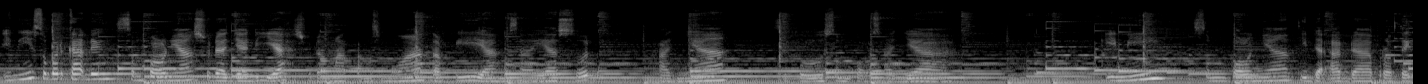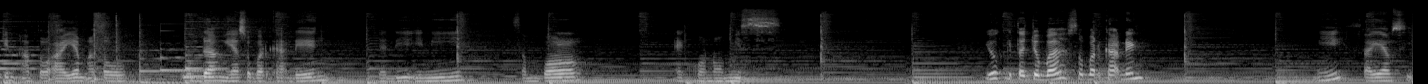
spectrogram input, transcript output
Ini sobat kadeng sempolnya sudah jadi ya, sudah matang semua, tapi yang saya shoot hanya 10 sempol saja. Ini sempolnya tidak ada protein atau ayam atau udang ya sobat kadeng jadi ini sempol ekonomis. Yuk kita coba sobat kadeng ini saya si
